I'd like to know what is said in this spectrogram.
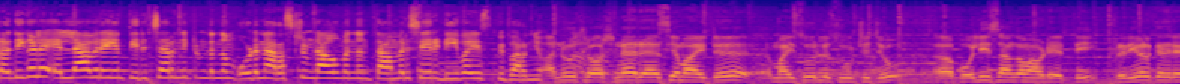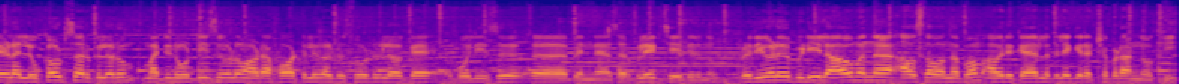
പ്രതികളെ എല്ലാവരെയും തിരിച്ചറിഞ്ഞിട്ടുണ്ടെന്നും ഉടൻ അറസ്റ്റ് ഉണ്ടാവുമെന്നും താമരശ്ശേരി ഡിവൈഎസ്പി പറഞ്ഞു. അനൂസ് റോഷനെ രഹസ്യമായിട്ട് മൈസൂരിൽ സൂക്ഷിച്ചു. പോലീസ് സംഘം അവിടെ എത്തി. പ്രതികൾക്കെതിരെയുള്ള ലുക്കൌട്ട് സർക്കുലറും മറ്റ് നോട്ടീസുകളും അവിടെ ഹോട്ടലുകൾ റിസോർട്ടുകളിലൊക്കെ പോലീസ് പിന്നെ സർക്കുലേറ്റ് ചെയ്തിരുന്നു. പ്രതികൾ പിടിയിലാവുമെന്ന അവസ്ഥ വന്നപ്പം അവർ കേരളത്തിലേക്ക് രക്ഷപ്പെടാൻ നോക്കി.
